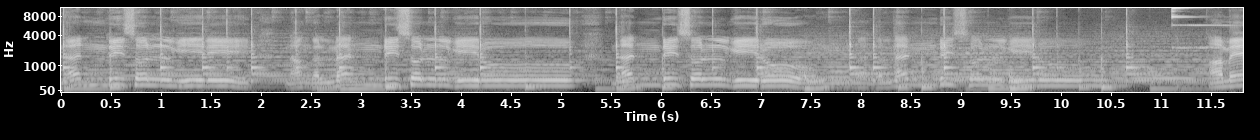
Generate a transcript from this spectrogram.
நன்றி சொல்கிறே. நாங்கள் நன்றி சொல்கிறோம் நன்றி சொல்கிறோம். நாங்கள் நன்றி சொல்கிறோம். ஆமென்.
